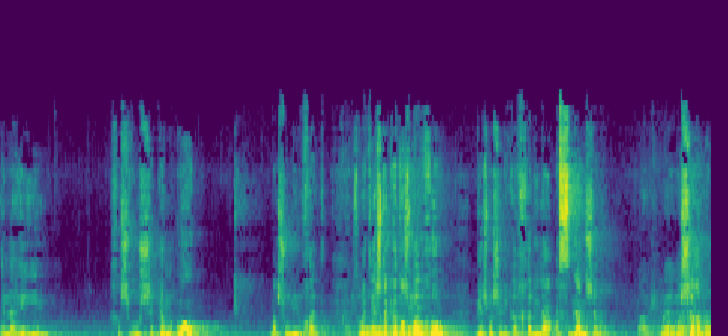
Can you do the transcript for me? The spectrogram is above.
אלוהיים. חשבו שגם הוא משהו מיוחד. זאת אומרת, יש את הקדוש ברוך הוא, ויש מה שנקרא חלילה הסגן שלו. משה רבנו,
